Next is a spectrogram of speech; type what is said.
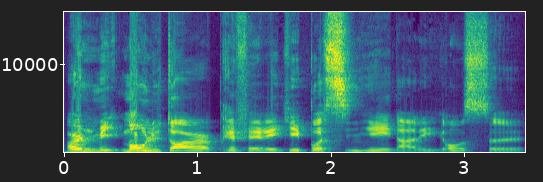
un de mes, mon lutteur préféré qui est pas signé dans les grosses. euh,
